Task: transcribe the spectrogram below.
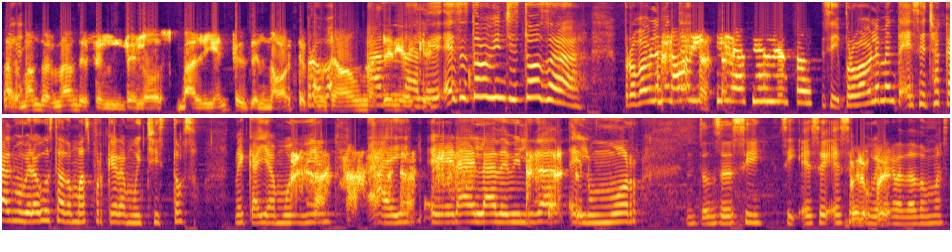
Armando Hernández, el de los valientes del norte, ¿cómo se llama una serie? Que... Esa estaba bien chistosa. Probablemente. sí, probablemente ese chacal me hubiera gustado más porque era muy chistoso. Me caía muy bien. Ahí era la debilidad, el humor. Entonces sí, sí, ese, ese me hubiera agradado más.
